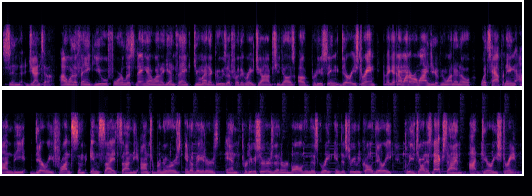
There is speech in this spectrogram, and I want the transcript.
Syngenta. I want to thank you for listening. I want to again thank Joanna Guza for the great job she does of producing Dairy Stream. And again, I want to remind you if you want to know what's happening on the dairy front, some insights on the entrepreneurs, innovators, and producers that are involved in this great industry we call dairy, please join us next time on Dairy Stream.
